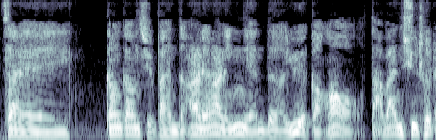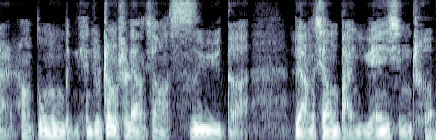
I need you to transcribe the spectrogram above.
在刚刚举办的2020年的粤港澳大湾区车展上，东风本田就正式亮相了思域的两厢版原型车，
